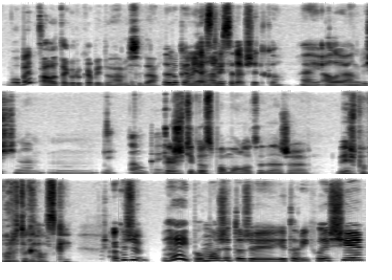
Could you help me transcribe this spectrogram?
Vôbec? Ale tak rukami, nohami sa dá. Rukami, Jasne. nohami sa dá všetko. Hej, ale angličtina mm, nie. Okay. Takže ti dosť pomohlo teda, že vieš po portugalsky. Akože, hej, pomôže to, že je to rýchlejšie.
